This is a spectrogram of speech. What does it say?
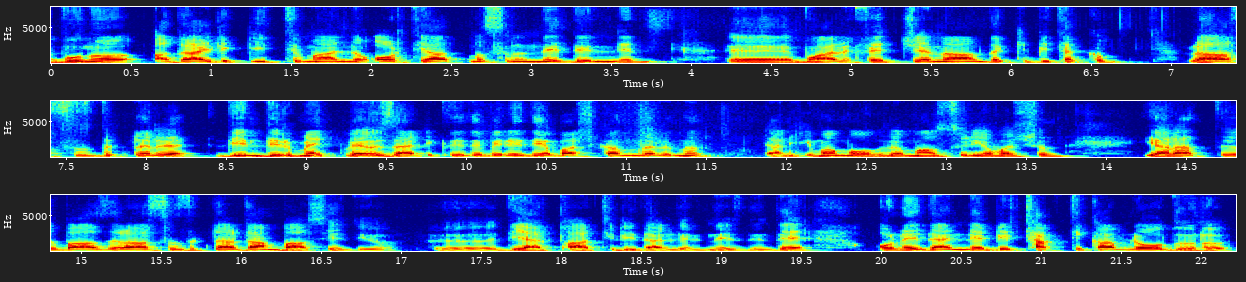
bunu adaylık ihtimalini ortaya atmasının nedeninin e, muhalefet cenahındaki bir takım rahatsızlıkları dindirmek ve özellikle de belediye başkanlarının yani İmamoğlu ve Mansur Yavaş'ın yarattığı bazı rahatsızlıklardan bahsediyor e, diğer parti liderleri nezdinde. O nedenle bir taktik hamle olduğunu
